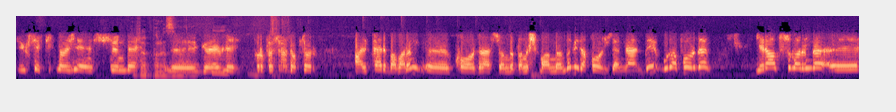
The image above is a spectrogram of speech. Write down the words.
Yüksek Teknoloji Enstitüsü'nde e, görevli Profesör Doktor Alper Baba'nın e, koordinasyonunda, danışmanlığında bir rapor düzenlendi. Bu raporda yeraltı sularında e,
